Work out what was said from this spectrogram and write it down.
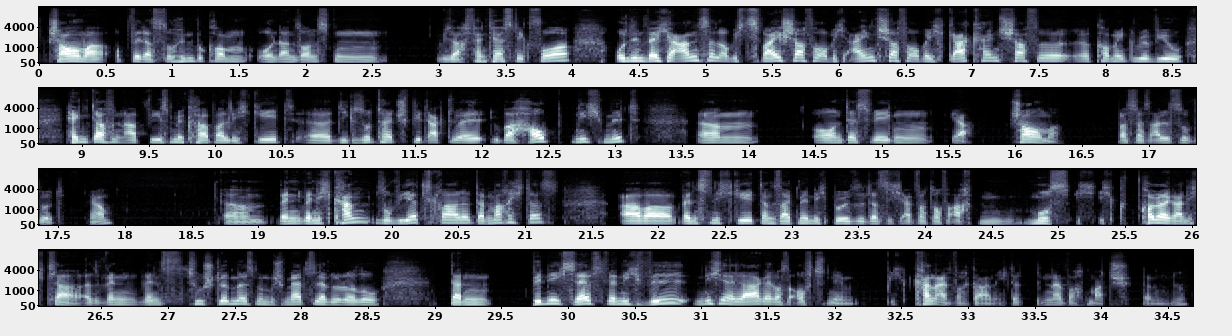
Schauen wir mal, ob wir das so hinbekommen. Und ansonsten, wie gesagt, Fantastic Four. Und in welcher Anzahl, ob ich zwei schaffe, ob ich eins schaffe, ob ich gar keins schaffe, äh, Comic Review, hängt davon ab, wie es mir körperlich geht. Äh, die Gesundheit spielt aktuell überhaupt nicht mit. Ähm, und deswegen, ja, schauen wir mal, was das alles so wird. Ja. Ähm, wenn, wenn ich kann, so wie jetzt gerade, dann mache ich das. Aber wenn es nicht geht, dann seid mir nicht böse, dass ich einfach darauf achten muss. Ich, ich komme ja gar nicht klar. Also wenn es zu schlimm ist mit dem Schmerzlevel oder so, dann bin ich, selbst wenn ich will, nicht in der Lage, das aufzunehmen. Ich kann einfach gar nicht. Das bin einfach Matsch dann. Ne?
